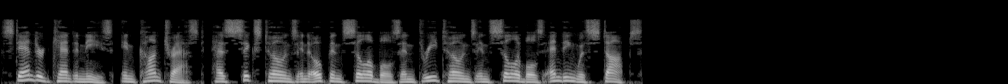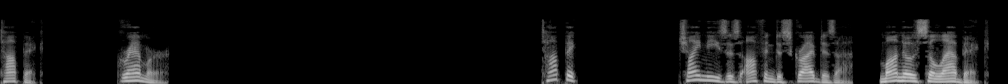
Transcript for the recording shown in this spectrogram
Standard Cantonese, in contrast, has six tones in open syllables and three tones in syllables ending with stops. Grammar Topic Chinese is often described as a monosyllabic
